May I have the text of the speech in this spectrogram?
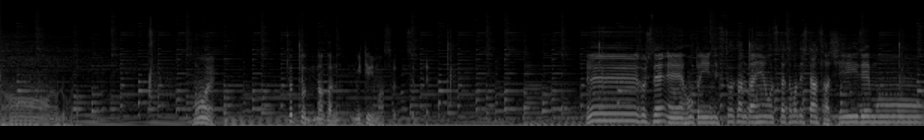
ああなるほど。はい。ちょっとなんか見てみます？設定。えー、そして、えー、本当に2日間大変お疲れ様でした。差し入れも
